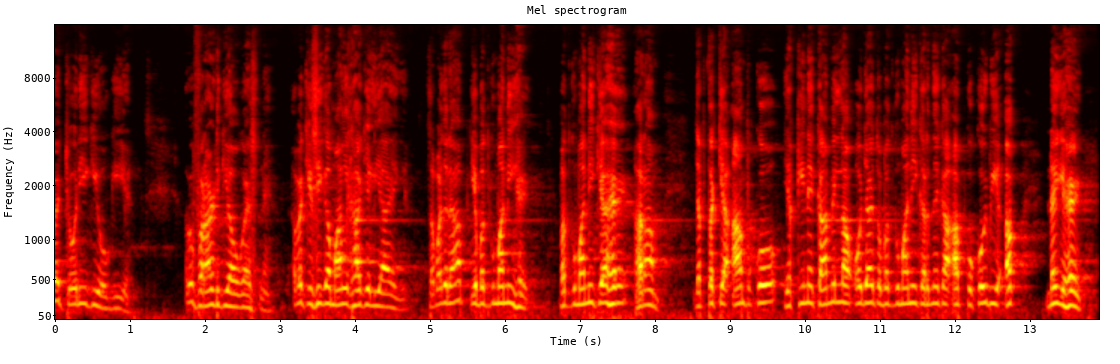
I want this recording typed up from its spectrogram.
अब चोरी की होगी है अब फराल्ट किया होगा इसने। अब किसी का माल खा के लिए आएँगे। समझ रहे आप? ये बदगुमानी है। बदगुमानी क्या है? हराम। जब तक कि आपको यकीन कामिल ना हो जाए तो बदगुमानी करने का आपको कोई भी हक नहीं है।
